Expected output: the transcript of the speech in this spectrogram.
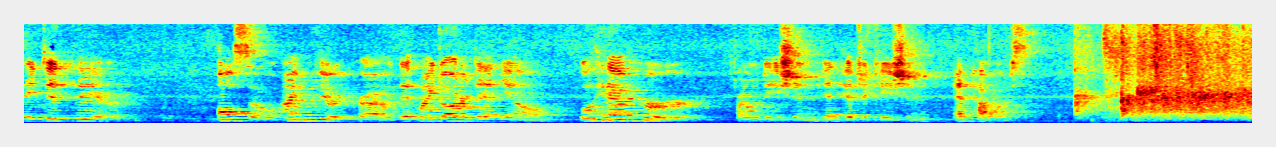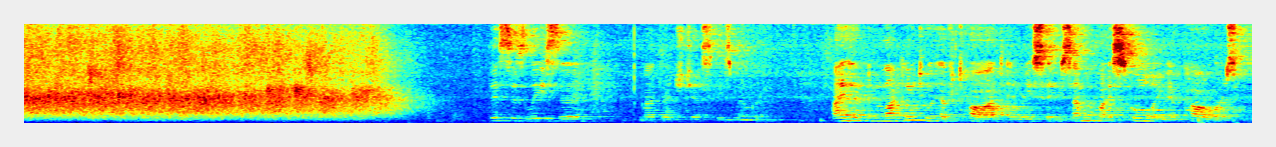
they did there. Also, I'm very proud that my daughter Danielle will have her foundation in education at Powers. This is Lisa Mudridge-Jeski's memory. I have been lucky to have taught and received some of my schooling at Powers.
